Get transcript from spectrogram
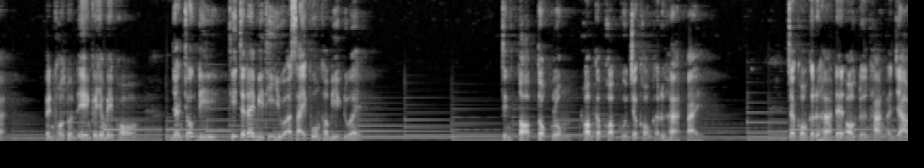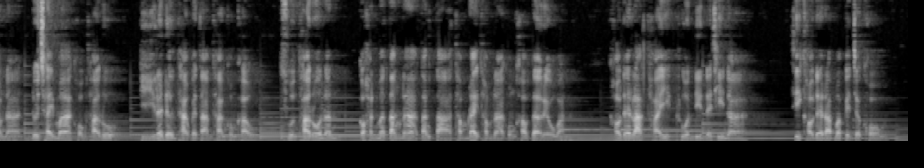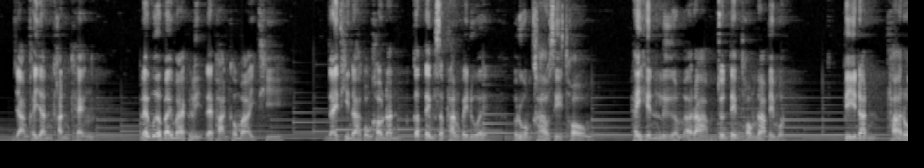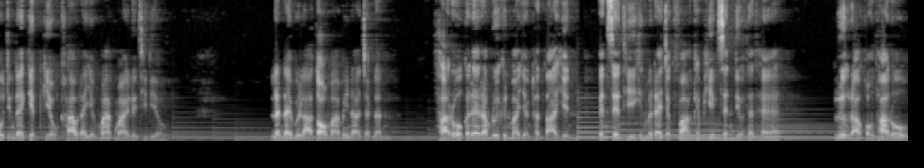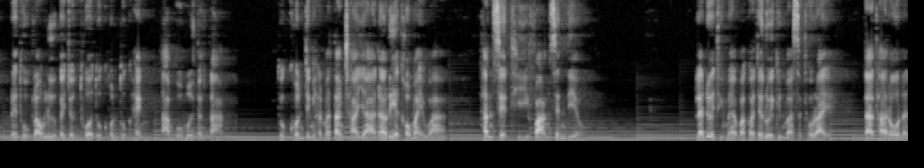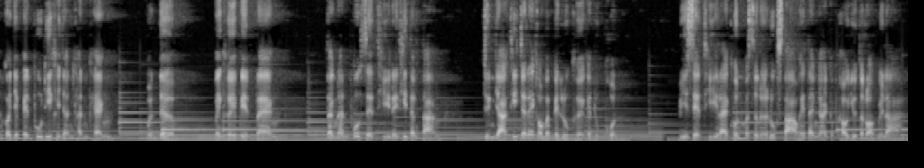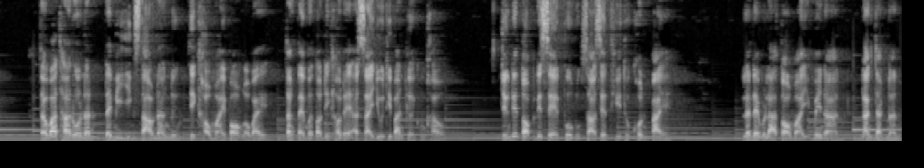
เป็นของตนเองก็ยังไม่พอ ยังโชคดีที่จะได้มีที่อยู่อาศัยพ่วงเข้ามาอีกด้วย จึงตอบตกลงพร้อมกับขอบคุณเจ้าของคฤหาสน์ไปเจ้าของคฤหาสน์ได้ออกเดินทางอันยาวนาน โดยใช้ม้าของทาโร่ ขี่และเดินทางไปตามทางของเขา ส่วนทาโร่นั้นก็หันมาตั้งหน้าตั้งตาทำไร่ทำนาของเขาแต่เร็ววัน เขาได้ลากไถพรวนดินในที่นา ที่เขาได้รับมาเป็นเจ้าของ อย่างขยันขันแข็ง และเมื่อใบไม้ผลิได้ผ่านเข้ามาอีกที ในที่นาของเขานั้นก็เต็มสะพรั่งไปด้วย รวงข้าวสีทอง ให้เห็นเหลืองอารามจนเต็มท้องนาไปหมด ปีนั้นทาโร่จึงได้เก็บเกี่ยวข้าวได้อย่างมากมายเลยทีเดียว และในเวลาต่อมาไม่นานจากนั้น ทาโร่ก็ได้ร่ำรวยขึ้นมาอย่างทันตาเห็น เป็นเศรษฐีขึ้นมาได้จากฟางแค่เพียงเส้นเดียวแท้ๆ เรื่องราวของทาโร่ได้ถูกเล่าลือไปจนทั่วทุกคนทุกแห่งตามหัวเมืองต่างๆ ทุกคนจึงหันมาตั้งฉายาแล้วเรียกเขาใหม่ว่า ท่านเศรษฐีฟางเส้นเดียว และด้วยถึงแม้ว่าเขาจะรวยขึ้นมาสักเท่าไหร่ แต่ทาโร่นั้นก็ยังเป็นผู้ที่ขยันขันแข็ง เหมือนเดิม ไม่เคยเปลี่ยนแปลง ดังนั้นพวกเศรษฐีในที่ต่างๆ จึงอยากที่จะได้เขามาเป็นลูกเขยกันทุกคน มีเศรษฐีหลายคนมาเสนอลูกสาวให้แต่งงานกับเขาอยู่ตลอดเวลา แต่ว่าทาโร่นั้นได้มีหญิงสาวนางหนึ่งที่เขาหมายปองเอาไว้ ตั้งแต่เมื่อตอนที่เขาได้อาศัยอยู่ที่บ้านเกิดของเขา จึงได้ตอบปฏิเสธพวกลูกสาวเศรษฐีทุกคนไป และในเวลาต่อมาอีกไม่นาน หลังจากนั้น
